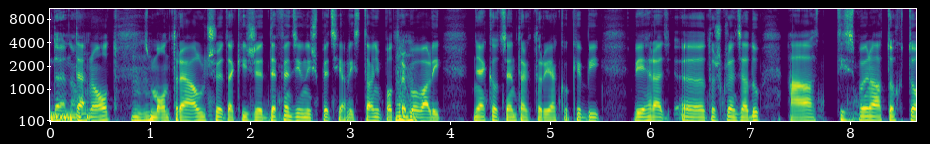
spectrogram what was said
Danold, Danold mm-hmm. z Montrealu, čo je taký, že defenzívny špecialista. Oni potrebovali mm-hmm. nejakého centra, ktorý ako keby vie hrať e, trošku len zadu. A ty si spomínal tohto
